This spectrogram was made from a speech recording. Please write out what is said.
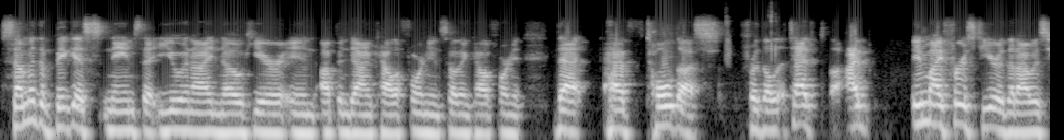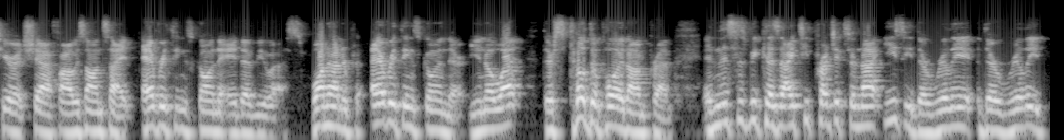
some of the biggest names that you and i know here in up and down california and southern california that have told us for the i in my first year that i was here at chef i was on site everything's going to aws 100 everything's going there you know what they're still deployed on-prem and this is because it projects are not easy they're really they're really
